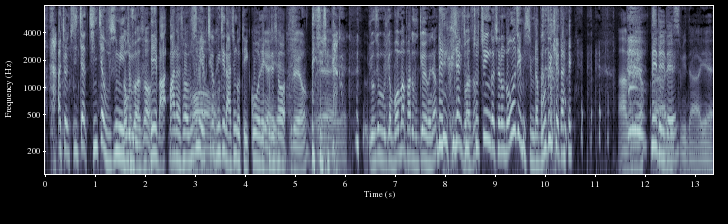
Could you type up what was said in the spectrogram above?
아, 전 진짜, 진짜 웃음이 너무 좀. 좋아서? 예, 마- 많아서 웃음의 어. 역치가 굉장히 낮은 것도 있고, 네, 예, 그래서. 예. 그래요? 예, 예. 요즘 그냥 뭐만 봐도 웃겨요, 그냥? 네, 그냥 조, 좋아서? 조증인 것처럼 너무 재밌습니다. 모든 게 다. 아, 그래요? 네네네. 아, 알겠습니다. 예.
